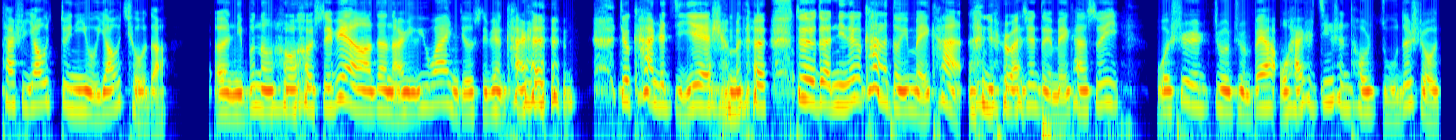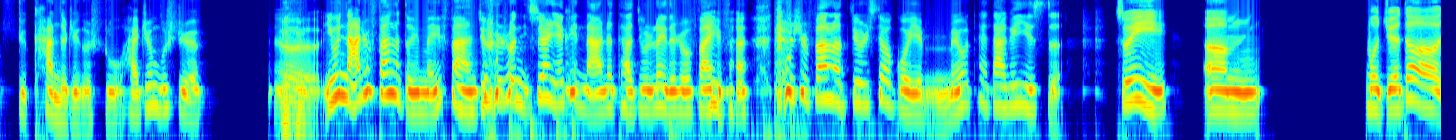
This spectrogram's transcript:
它是要对你有要求的。呃，你不能说随便啊，在哪儿一歪你就随便看，就看着几页什么的。对对对，你那个看了等于没看，就是完全等于没看。所以我是就准备，我还是精神头足的时候去看的这个书，还真不是，呃，因为拿着翻了等于没翻。就是说，你虽然也可以拿着它，就累的时候翻一翻，但是翻了就是效果也没有太大个意思。所以，嗯。我觉得，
